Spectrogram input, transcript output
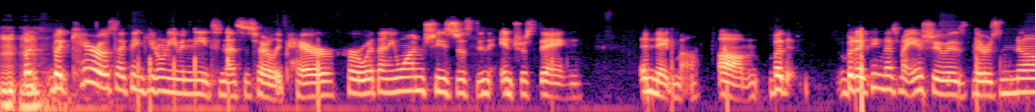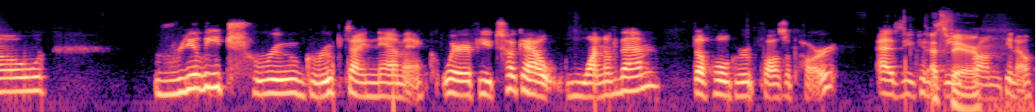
Mm-mm. But but Kairos, I think you don't even need to necessarily pair her with anyone. She's just an interesting enigma. Um, but but I think that's my issue is there's no really true group dynamic where if you took out one of them, the whole group falls apart. As you can That's see fair. from you know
